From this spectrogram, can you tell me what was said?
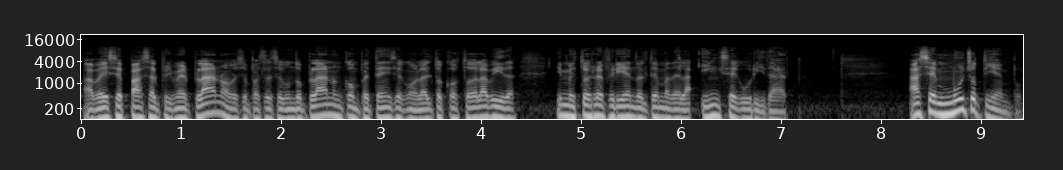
a veces pasa al primer plano, a veces pasa al segundo plano, en competencia con el alto costo de la vida, y me estoy refiriendo al tema de la inseguridad. Hace mucho tiempo,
